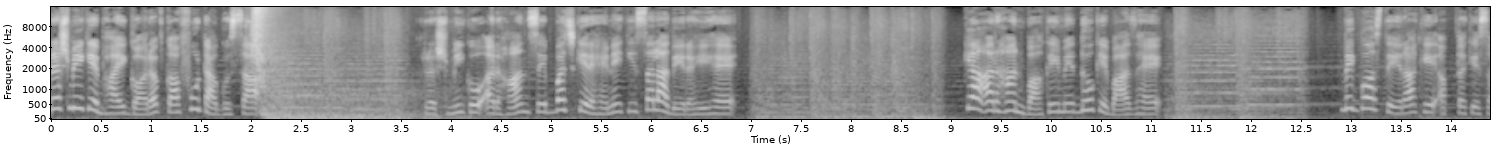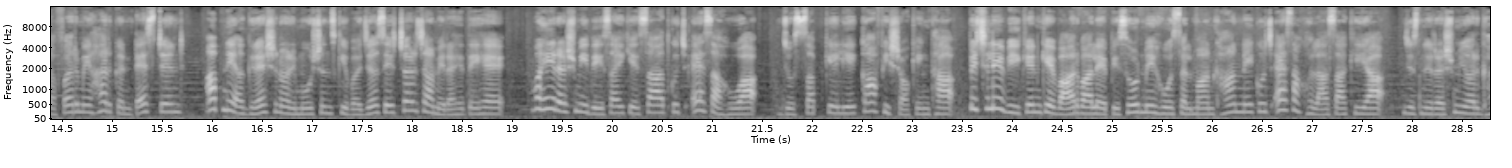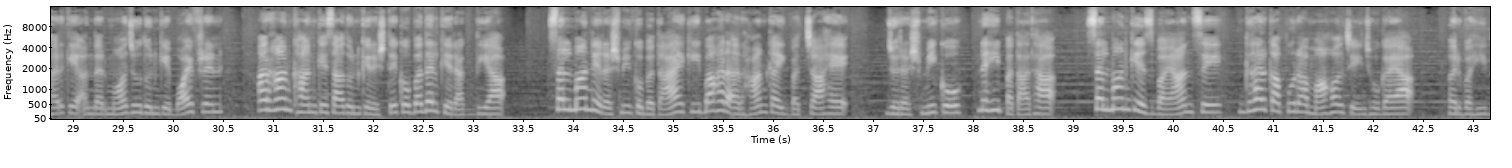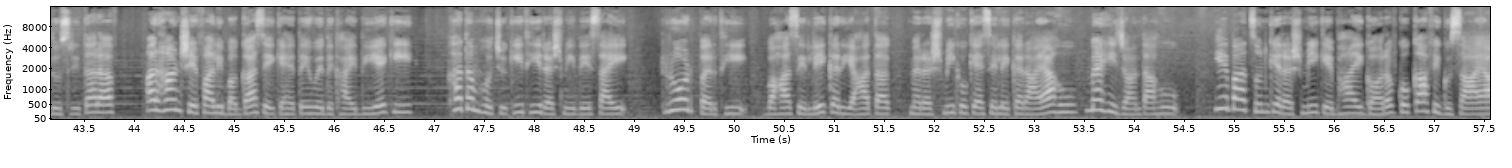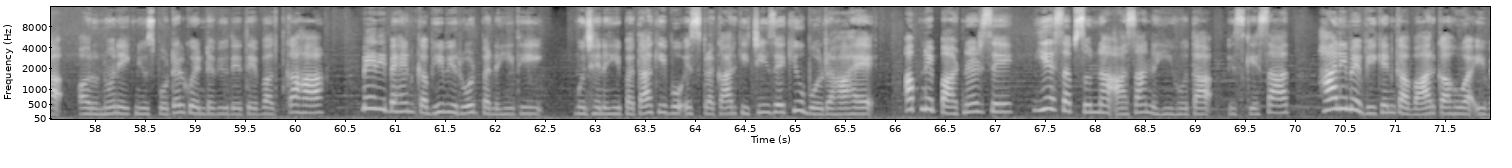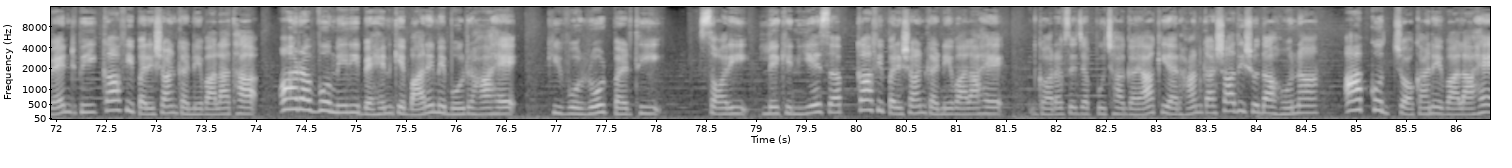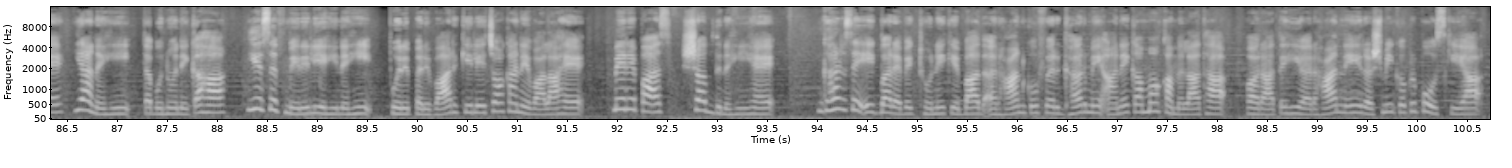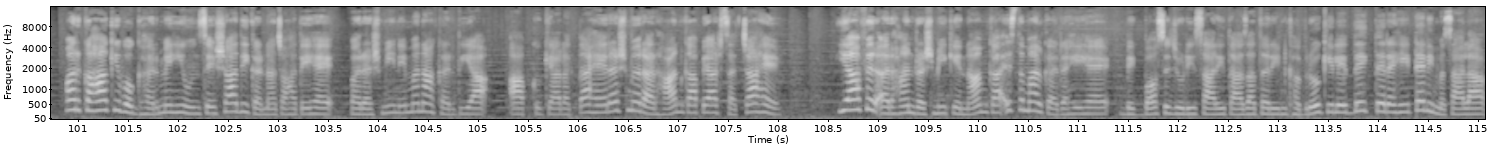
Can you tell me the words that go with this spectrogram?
रश्मि के भाई गौरव का फूटा गुस्सा। रश्मि को अरहान से बच के रहने की सलाह दे रही है। क्या अरहान वाकई में धोखेबाज है? बिग बॉस तेरह के अब तक के सफ़र में हर कंटेस्टेंट अपने अग्रेशन और इमोशंस की वजह से चर्चा में रहते हैं। वहीं रश्मि देसाई के साथ कुछ ऐसा हुआ जो सबके लिए काफ़ी शॉकिंग था। पिछले वीकेंड के वार वाले एपिसोड में हो सलमान खान ने कुछ ऐसा खुलासा किया, जिसने रश्मि और घर के अंदर मौजूद उनके बॉयफ्रेंड अरहान खान के साथ उनके रिश्ते को बदल के रख दिया। सलमान ने रश्मि को बताया कि बाहर अरहान का एक बच्चा है, जो रश्मि को नहीं पता था। सलमान के इस बयान से घर का पूरा माहौल चेंज हो गया। पर वही दूसरी तरफ़ अरहान शेफाली बग्गा से कहते हुए दिखाई दिए कि खत्म हो चुकी थी रश्मि देसाई। रोड पर थी। वहाँ से लेकर यहाँ तक मैं रश्मि को कैसे लेकर आया हूँ, मैं ही जानता हूँ। ये बात सुन के रश्मि के भाई गौरव को काफ़ी गुस्सा आया और उन्होंने एक न्यूज़ पोर्टल को इंटरव्यू देते वक्त कहा, मेरी बहन कभी भी रोड पर नहीं थी। मुझे नहीं पता कि वो इस प्रकार की चीज़ें क्यों बोल रहा है। अपने पार्टनर से ये सब सुनना आसान नहीं होता। इसके साथ हाल ही में वीकेंड का वार का हुआ इवेंट भी काफ़ी परेशान करने वाला था। और अब वो मेरी बहन के बारे में बोल रहा है कि वो रोड पर थी। सॉरी लेकिन ये सब काफ़ी परेशान करने वाला है। गौरव से जब पूछा गया कि अरहान का शादीशुदा होना आपको चौंकाने वाला है या नहीं, तब उन्होंने कहा, ये सिर्फ़ मेरे लिए ही नहीं, पूरे परिवार के लिए चौंकाने वाला है। मेरे पास शब्द नहीं है। घर से एक बार एविक्ट होने के बाद अरहान को फिर घर में आने का मौका मिला था और आते ही अरहान ने रश्मि को प्रपोज किया और कहा कि वो घर में ही उनसे शादी करना चाहते हैं, पर रश्मि ने मना कर दिया। आपको क्या लगता है रश्मि और अरहान का प्यार सच्चा है? या फिर अरहान रश्मि के नाम का इस्तेमाल कर रहे हैं? बिग बॉस से जुड़ी सारी ताज़ा तरीन खबरों के लिए देखते रहे टेली मसाला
